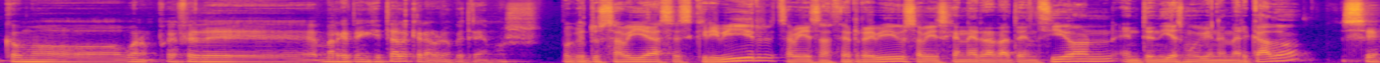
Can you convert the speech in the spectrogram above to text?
como bueno, jefe de marketing digital, que era lo único que teníamos. Porque tú sabías escribir, sabías hacer reviews, sabías generar atención, entendías muy bien el mercado Sí,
